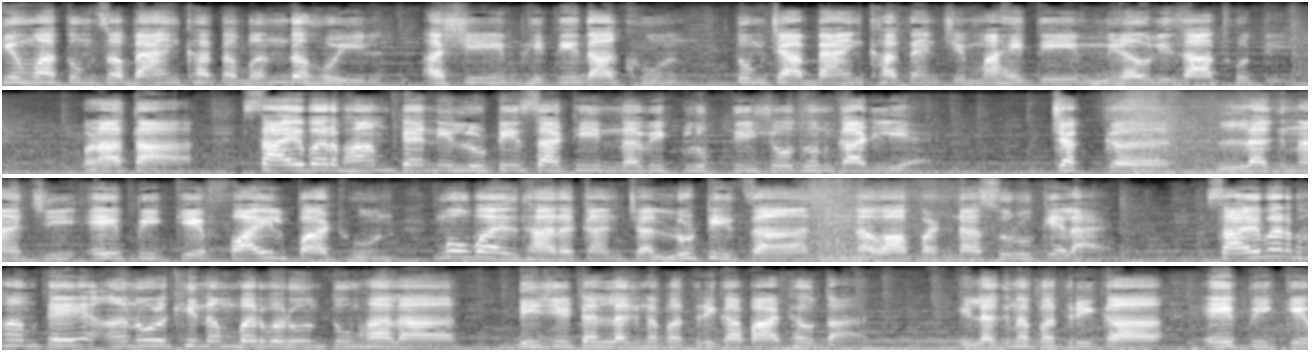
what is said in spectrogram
किंवा तुमचं बँक खातं बंद होईल अशी भीती दाखवून तुमच्या बँक खात्यांची माहिती मिळवली जात होती. पण आता सायबर भामट्यांनी लुटीसाठी नवी क्लुप्ती शोधून काढली आहे. चक्क लग्नाची एपीके फाईल पाठवून मोबाईल धारकांच्या लुटीचा नवा पंडा सुरू केलाय. सायबर भामटे अनोळखी नंबरवरून तुम्हाला डिजिटल लग्नपत्रिका पाठवतात. ही लग्नपत्रिका एपीके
